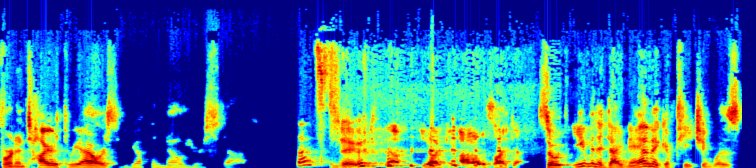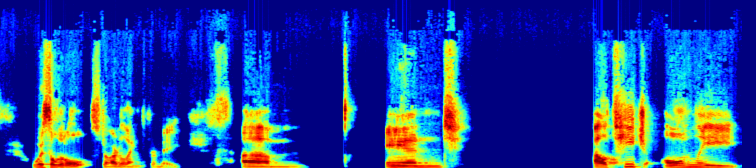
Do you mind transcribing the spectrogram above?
for an entire three hours you have to know your stuff That's You know your true. stuff. You know, like, i was like so even the dynamic of teaching was was a little startling for me um, and I'll teach only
